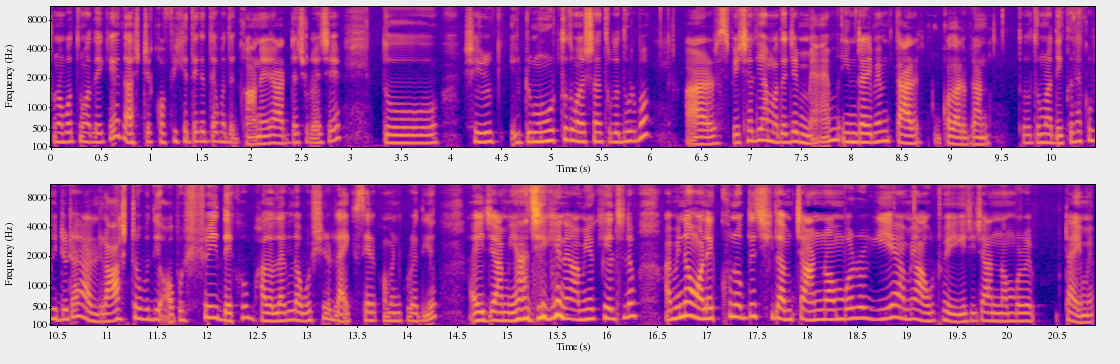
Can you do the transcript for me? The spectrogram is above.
শোনাবো তোমাদেরকে। লাস্টে কফি খেতে খেতে আমাদের গানের আড্ডা চলেছে তো সেই একটু মুহূর্ত তোমাদের সাথে তুলে ধরবো। আর স্পেশালি আমাদের যে ম্যাম ইন্দ্রাই ম্যাম তার গলার গান। তো তোমরা দেখতে থাকো ভিডিওটা আর লাস্ট অবধি অবশ্যই দেখো। ভালো লাগলে অবশ্যই লাইক শেয়ার কমেন্ট করে দিও। এই যে আমি আজ এখানে, আমিও খেলছিলাম। আমি না অনেকক্ষণ অবধি ছিলাম, চার নম্বর গিয়ে আমি আউট হয়ে গেছি, চার নম্বর টাইমে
